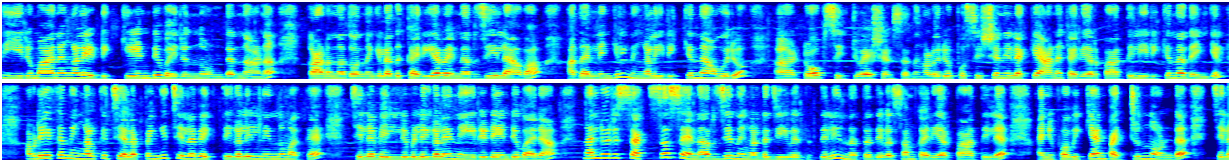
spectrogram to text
തീരുമാനങ്ങൾ എടുക്കേണ്ടി വരുന്നുണ്ടെന്നാണ് കാണുന്നത്. ഒന്നെങ്കിൽ അത് കരിയർ എനർജിയിലാവാം അതല്ലെങ്കിൽ നിങ്ങൾ ഇരിക്കുന്ന ആ ഒരു ടോപ്പ് സിറ്റുവേഷൻസ് നിങ്ങളൊരു പൊസിഷനിലൊക്കെയാണ് കരിയർ പാത്തിൽ ഇരിക്കുന്നതെങ്കിൽ അവിടെയൊക്കെ നിങ്ങൾക്ക് ചിലപ്പെങ്കിൽ ചില വ്യക്തികളിൽ നിന്നുമൊക്കെ ചില വെല്ലുവിളികളെ നേരിടേണ്ടി വരാം. നല്ലൊരു സക്സസ് എനർജി നിങ്ങളുടെ ജീവിതത്തിൽ ഇന്നത്തെ ദിവസം കരിയർ പാത്തിൽ അനുഭവിക്കാൻ പറ്റുന്നുണ്ട്. ചില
